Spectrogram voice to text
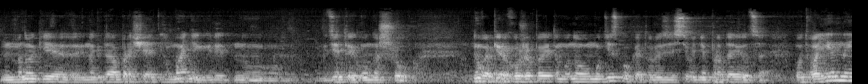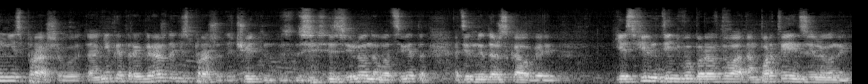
Многие иногда обращают внимание и говорят, ну, где ты его нашел? Ну, во-первых, уже по этому новому диску, который здесь сегодня продается, вот военные не спрашивают, а некоторые граждане спрашивают, а что это зеленого цвета? Один мне даже сказал, говорит, есть фильм «День выборов 2», там портвейн зеленый.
